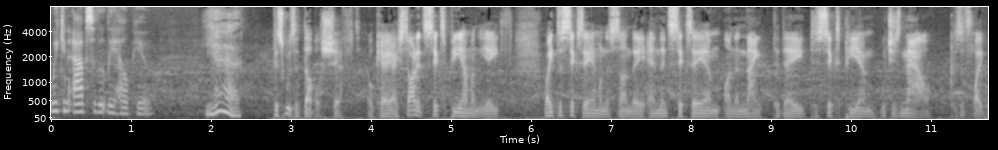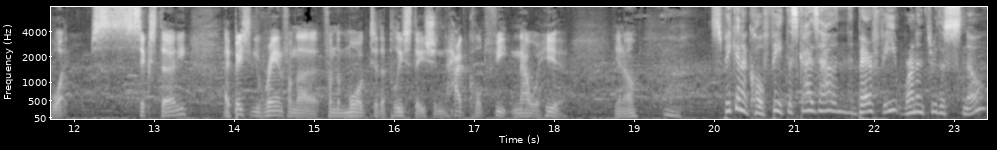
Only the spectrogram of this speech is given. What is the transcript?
We can absolutely help you. Yeah, this was a double shift, okay? I started 6 p.m. on the 8th, right to 6 a.m. on the Sunday, and then 6 a.m. on the 9th today to 6 p.m., which is now, because it's like, what, 6.30? I basically ran from the from the morgue to the police station, had cold feet, and now we're here, you know? Speaking of cold feet, this guy's out in the bare feet running through the snow.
